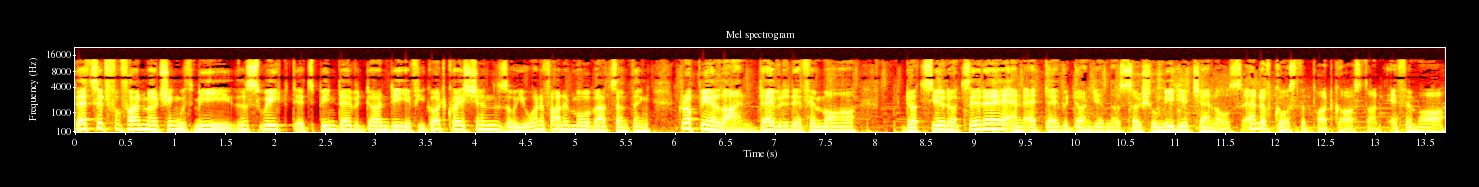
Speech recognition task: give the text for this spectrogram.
That's it for Fine Motoring with me this week. It's been David Donde. If you got questions or you want to find out more about something, drop me a line. David at fmr.co.za and at David Donde on those social media channels. And of course, the podcast on fmr.co.za.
